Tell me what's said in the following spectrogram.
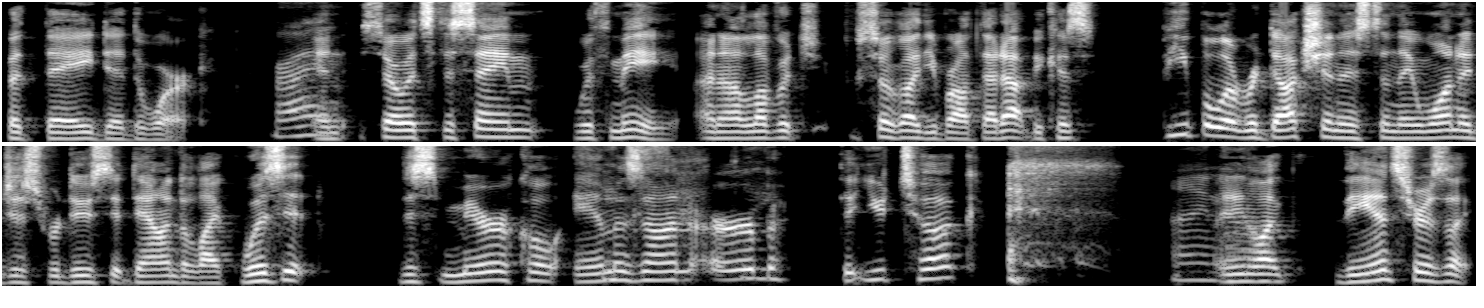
But they did the work. Right. And so it's the same with me. And I love what you, so glad you brought that up because people are reductionist and they want to just reduce it down to like was it this miracle Amazon Exactly. herb that you took? I know. And like, the answer is like,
